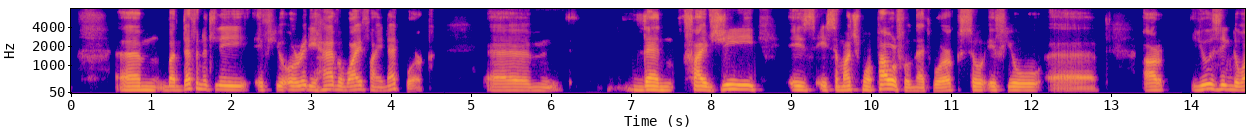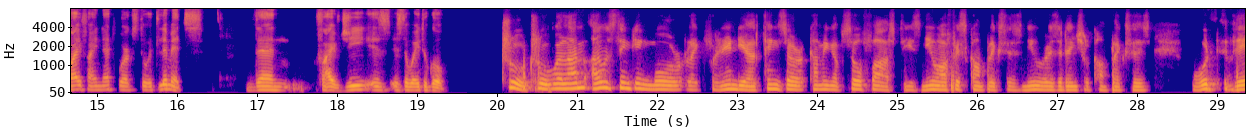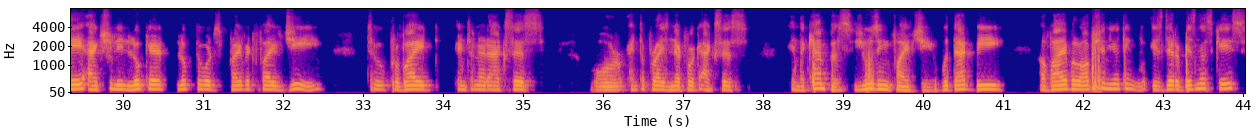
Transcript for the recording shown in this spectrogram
Um, but definitely, if you already have a Wi Fi network, um, then 5G is, is a much more powerful network. So if you uh, are using the Wi-Fi networks to its limits, then 5G is, is the way to go. True, true. Well, I'm I was thinking more like for India, things are coming up so fast. These new office complexes, new residential complexes. Would they actually look at look towards private 5G to provide internet access or enterprise network access in the campus using 5G? Would that be a viable option? You think? Is there a business case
